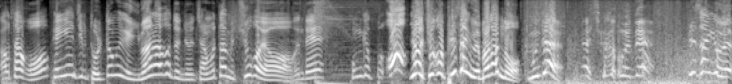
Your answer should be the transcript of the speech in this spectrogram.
아웃하고 페이엔 지금 돌덩이가 이만하거든요. 잘못하면 죽어요. 근데 공격 부 어? 야 저거 필살기 왜 받았노? 뭔데? 야 저거 뭔데? 필살기 왜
